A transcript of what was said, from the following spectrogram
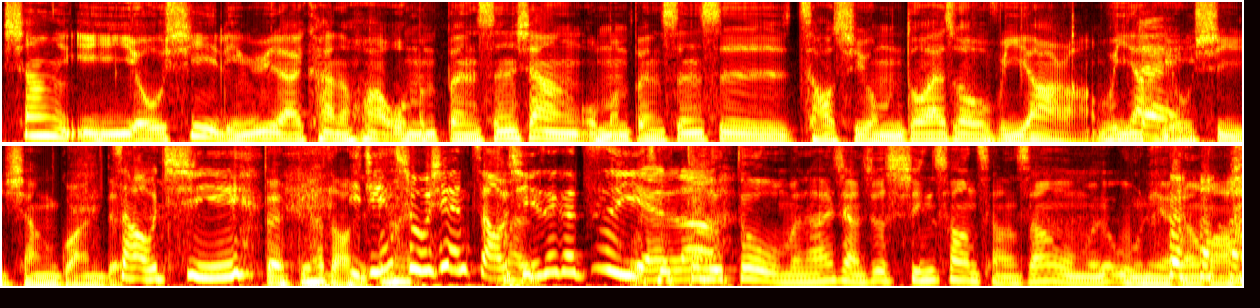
像以游戏领域来看的话，我们本身像我们本身是早期我们都在做 VR 啦，VR 游戏相关的。早期对，比较早期，已经出现“早期”这个字眼了。对，对我们来讲，就新创厂商，我们五年了嘛，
